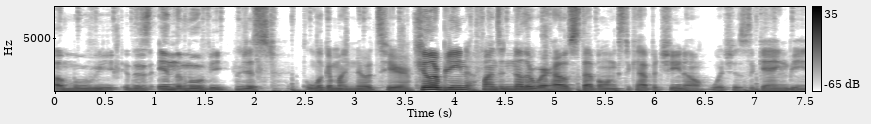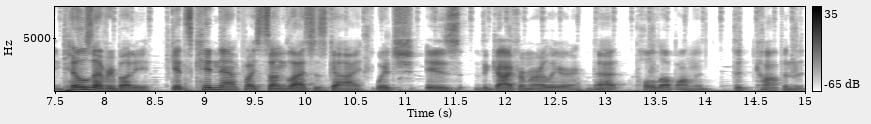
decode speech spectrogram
a movie. This is in the movie. Just look at my notes here. Killer Bean finds another warehouse that belongs to Cappuccino, which is the gang bean. Kills everybody. Gets kidnapped by Sunglasses Guy, which is the guy from earlier that pulled up on the, the cop and the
